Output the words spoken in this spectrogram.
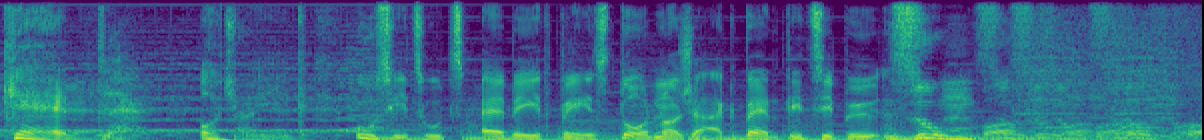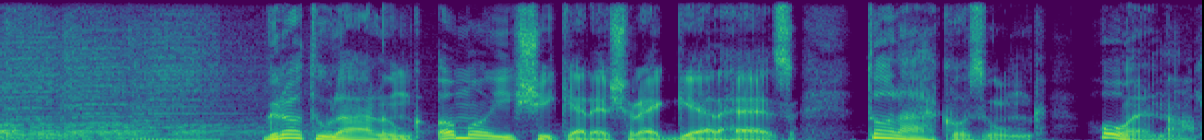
KED. Atyaik, uszicuc, ebédpénz, tornazsák, benti cipő, zumba. Gratulálunk a mai sikeres reggelhez. Találkozunk holnap.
